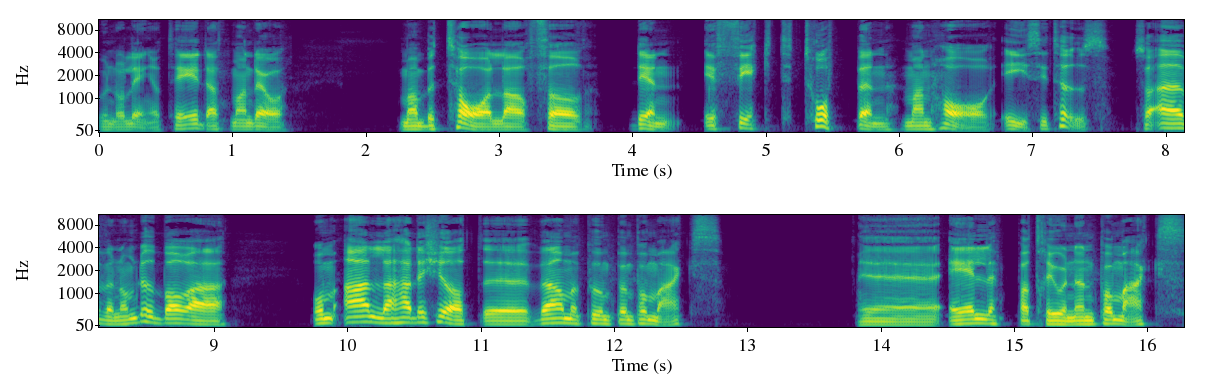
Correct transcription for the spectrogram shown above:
under längre tid, att man då man betalar för den effekttoppen man har i sitt hus. Så även om du bara, om alla hade kört eh, värmepumpen på max, eh, elpatronen på max,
